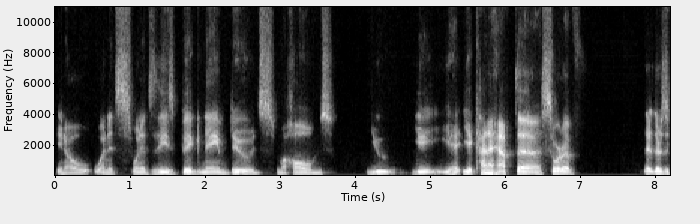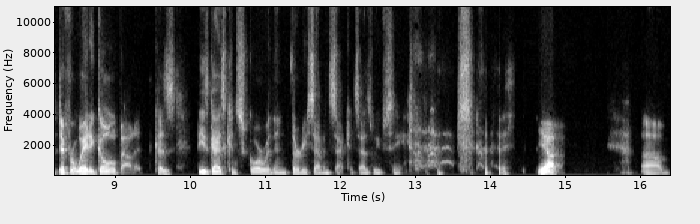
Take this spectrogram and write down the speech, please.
you know, when it's when it's these big name dudes, Mahomes, you you you, you kind of have to sort of there, there's a different way to go about it because these guys can score within 37 seconds as we've seen. Yeah. Um,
